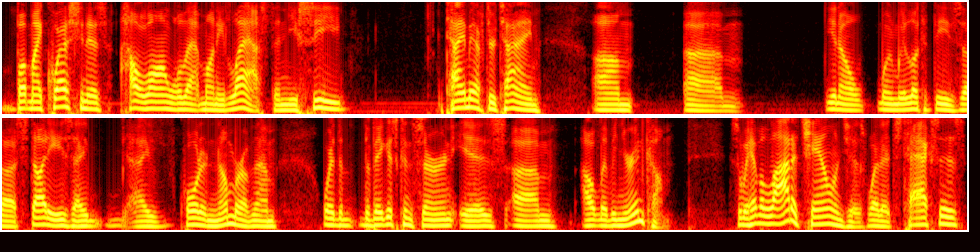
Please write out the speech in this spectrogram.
But my question is, how long will that money last? And you see, time after time, um, um, you know, when we look at these uh, studies, I I quoted a number of them where the the biggest concern is um, outliving your income. So we have a lot of challenges, whether it's taxes,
